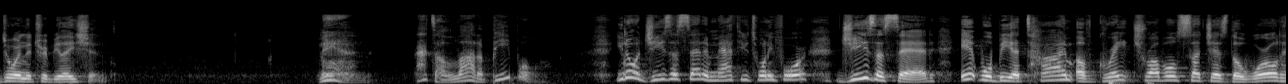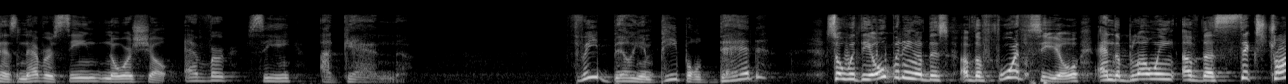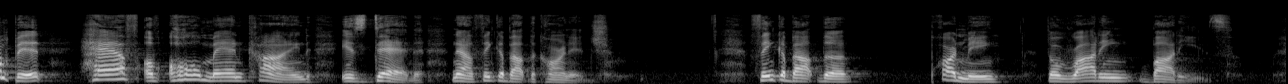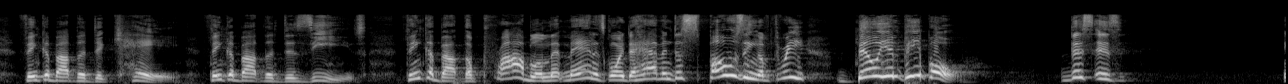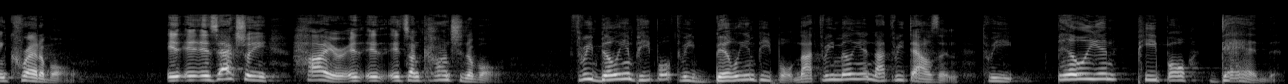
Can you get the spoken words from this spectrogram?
during the tribulation. Man, that's a lot of people. You know what Jesus said in Matthew 24? Jesus said, It will be a time of great trouble, such as the world has never seen nor shall ever see again. Three billion people dead? So with the opening of this of the fourth seal and the blowing of the sixth trumpet, half of all mankind is dead. Now think about the carnage. Think about the pardon me, the rotting bodies. Think about the decay. Think about the disease. Think about the problem that man is going to have in disposing of 3 billion people. This is incredible. It, it's actually higher, it, it, it's unconscionable. 3 billion people, 3 billion people, not 3 million, not 3,000, 3 billion people dead.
